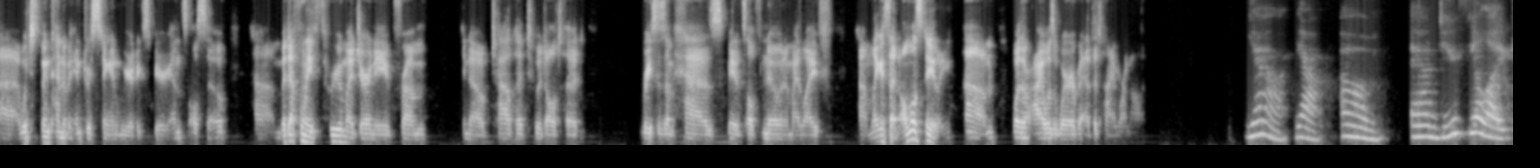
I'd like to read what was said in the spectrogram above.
uh, which has been kind of an interesting and weird experience also um, but definitely through my journey from you know, childhood to adulthood, racism has made itself known in my life. Um, like I said, almost daily, um, whether I was aware of it at the time or not. Yeah, yeah. Um, and do you feel like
